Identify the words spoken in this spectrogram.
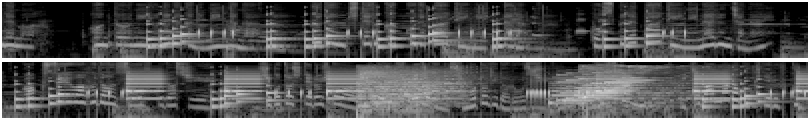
でも本当に世の中のみんなが普段着てる格好でパーティーに行ったらコスプレパーティーになるんじゃない？学生は普段制服だし仕事してる人は普段それぞれの仕事着だろうし。一番長く着てる服って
